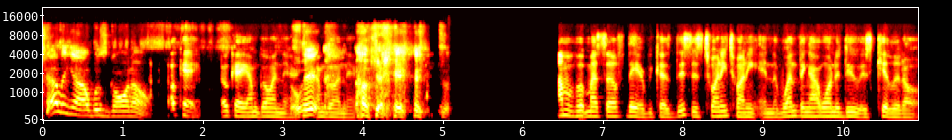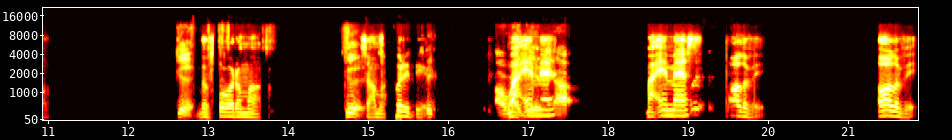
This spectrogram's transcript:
telling y'all what's going on. Okay. Okay. I'm going there. Go. I'm going there. Okay. I'm gonna put myself there because this is 2020, and the one thing I want to do is kill it all Good. before the month. Good. So I'm gonna put it there. All my MS Now- My MS, all of it, all of it.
